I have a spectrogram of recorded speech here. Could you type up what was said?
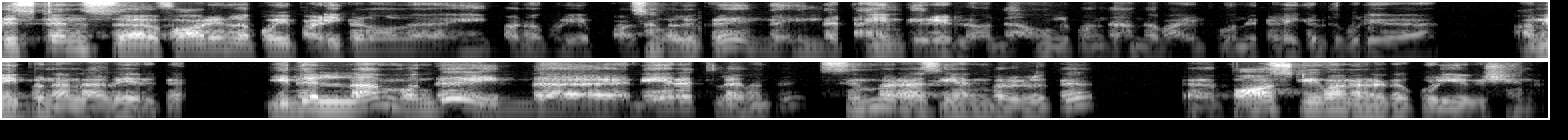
டிஸ்டன்ஸ் ஃபாரின்ல போய் படிக்கணும்னு எய்ம் பண்ணக்கூடிய பசங்களுக்கு இந்த இந்த டைம் பீரியட்ல வந்து அவங்களுக்கு வந்து அந்த வாய்ப்பு வந்து கிடைக்கிறதுக்குரிய அமைப்பு நல்லாவே இருக்கு. இதெல்லாம் வந்து இந்த நேரத்துல வந்து சிம்ம ராசி அன்பர்களுக்கு பாசிட்டிவா நடக்கக்கூடிய விஷயங்கள்.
